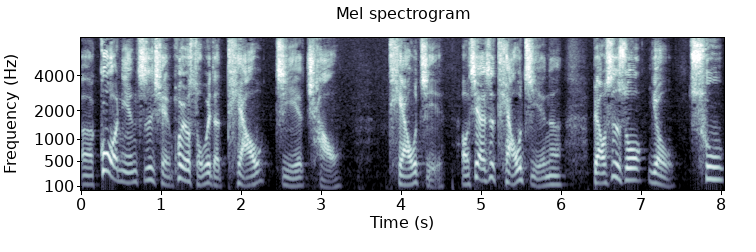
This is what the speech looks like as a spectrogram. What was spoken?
呃，过年之前会有所谓的调节潮，调节哦，既然是调节呢，表示说有出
